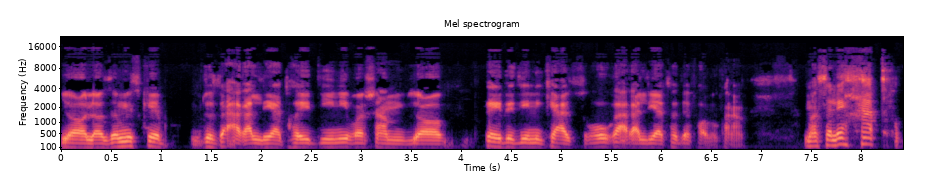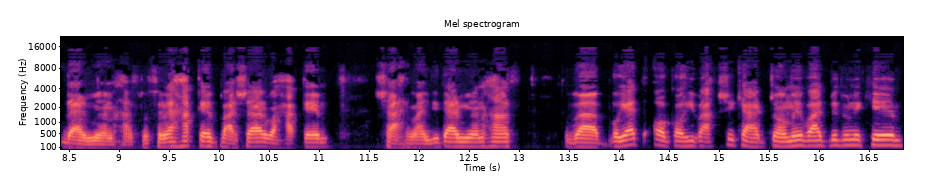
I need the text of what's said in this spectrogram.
یا لازم نیست که جز اقلیت های دینی باشم یا غیر دینی که از حقوق اقلیت ها دفاع بکنم. مسئله حق در میان هست. مسئله حق بشر و حق شهروندی در میان هست و باید آگاهی بخشی کرد. جامعه باید بدونه که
